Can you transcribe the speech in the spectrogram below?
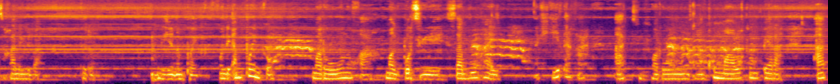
sa kanila, diba? Pero, hindi yun ang point ko. Kundi ang point ko, marunong ka magpursige sa buhay. Nakikita ka at marunong ka kumawak ng pera at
